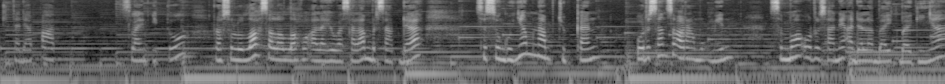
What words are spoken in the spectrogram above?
kita dapat. Selain itu, Rasulullah Shallallahu Alaihi Wasallam bersabda, sesungguhnya menakjubkan urusan seorang mukmin semua urusannya adalah baik baginya.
